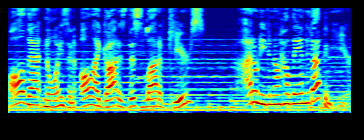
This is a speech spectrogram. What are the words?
All that noise and all I got is this lot of gears? I don't even know how they ended up in here.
